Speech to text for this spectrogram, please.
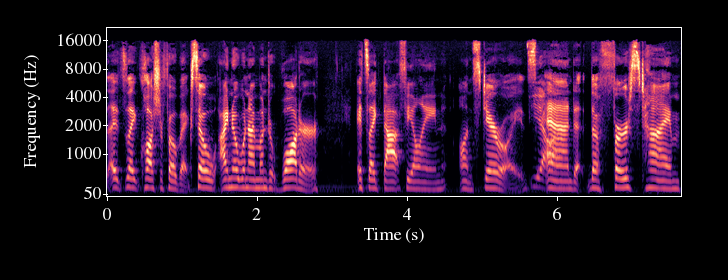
it's like claustrophobic. So I know when I'm underwater, it's like that feeling on steroids. Yeah. And the first time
